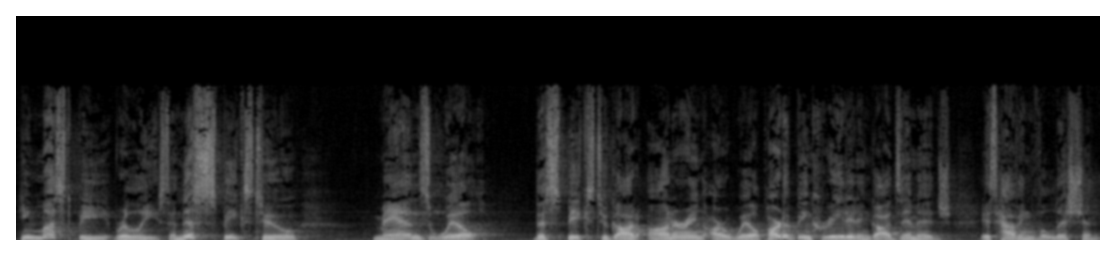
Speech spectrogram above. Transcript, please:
He must be released. And this speaks to man's will. This speaks to God honoring our will. Part of being created in God's image is having volition,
